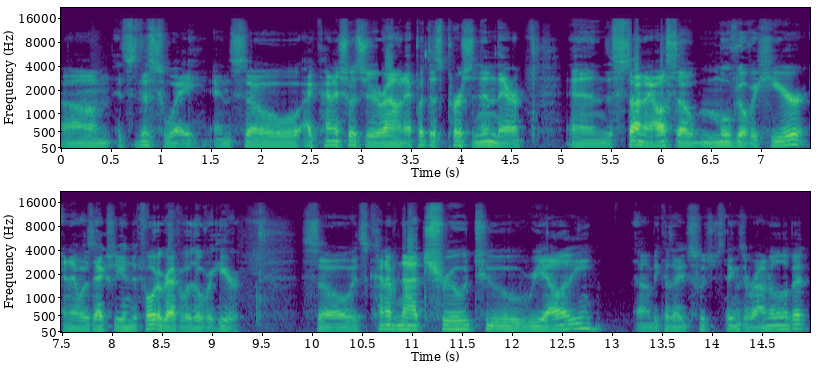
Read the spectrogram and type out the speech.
Um, it's this way. And so I kind of switched it around. I put this person in there. And the sun I also moved over here. And it was actually in the photograph, it was over here. So it's kind of not true to reality uh, because I switched things around a little bit.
